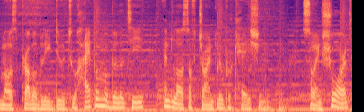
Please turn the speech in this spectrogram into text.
most probably due to hypermobility and loss of joint lubrication. So in short,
